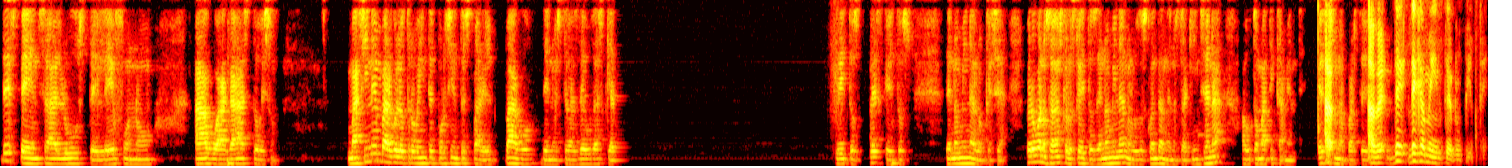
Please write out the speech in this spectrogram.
Despensa, luz, teléfono, agua, gas, todo eso. Más sin embargo, el otro 20% es para el pago de nuestras deudas que créditos, créditos de nómina, lo que sea. Pero bueno, sabemos que los créditos de nómina nos los descuentan de nuestra quincena automáticamente. Esa es ah, una parte. A ver, déjame interrumpirte.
